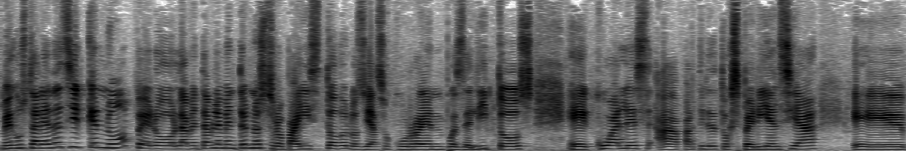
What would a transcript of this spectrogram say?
Me gustaría decir que no, pero lamentablemente en nuestro país todos los días ocurren pues delitos. Eh, ¿Cuáles, a partir de tu experiencia, eh,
